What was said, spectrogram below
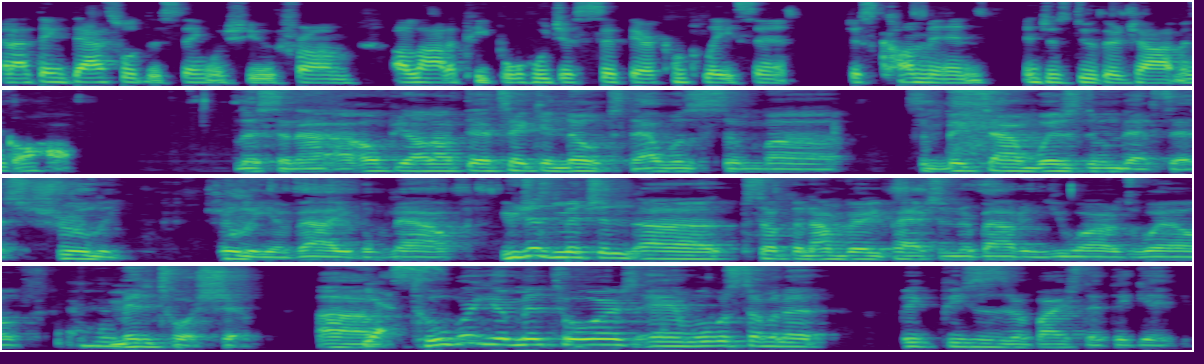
And I think that's what distinguishes you from a lot of people who just sit there complacent, just come in and just do their job and go home. Listen, I, I, hope y'all out there taking notes. That was some uh, some big time wisdom that's that's truly truly invaluable. Now, you just mentioned uh, something I'm very passionate about, and you are as well. Mm-hmm. Mentorship. Uh, yes. Who were your mentors, and what were some of the big pieces of advice that they gave you?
